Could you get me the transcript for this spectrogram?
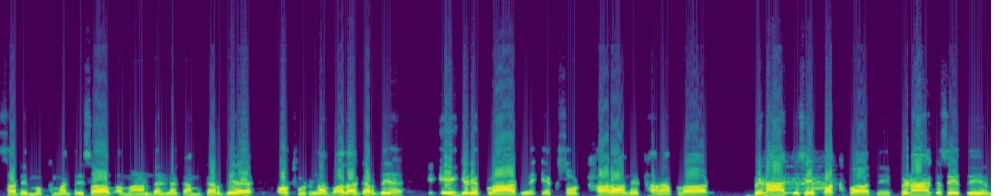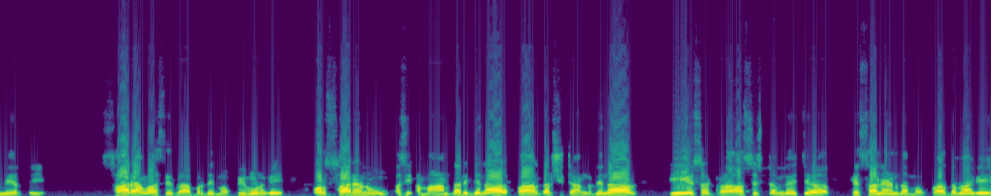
ਸਾਡੇ ਮੁੱਖ ਮੰਤਰੀ ਸਾਹਿਬ ਇਮਾਨਦਾਰੀ ਨਾਲ ਕੰਮ ਕਰਦੇ ਆ ਔਰ ਤੁਹਾਡੇ ਨਾਲ ਵਾਅਦਾ ਕਰਦੇ ਆ ਕਿ ਇਹ ਜਿਹੜੇ ਪਲਾਟ ਨੇ 118 ਦੇ 18 ਪਲਾਟ, ਬਿਨਾਂ ਕਿਸੇ ਪੱਖਪਾਤ ਦੇ, ਬਿਨਾਂ ਕਿਸੇ ਤੇਰ ਮੇਰ ਤੇ ਸਾਰਿਆਂ ਵਾਸਤੇ ਬਰਾਬਰ ਦੇ ਮੌਕੇ ਹੋਣਗੇ ਔਰ ਸਾਰਿਆਂ ਨੂੰ ਅਸੀਂ ਇਮਾਨਦਾਰੀ ਦੇ ਨਾਲ, ਪਾਰਦਰਸ਼ੀ ਢੰਗ ਦੇ ਨਾਲ ਇਸ ਡਰਾ ਸਿਸਟਮ ਦੇ ਵਿੱਚ ਹਿੱਸਾ ਲੈਣ ਦਾ ਮੌਕਾ ਦੇਵਾਂਗੇ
